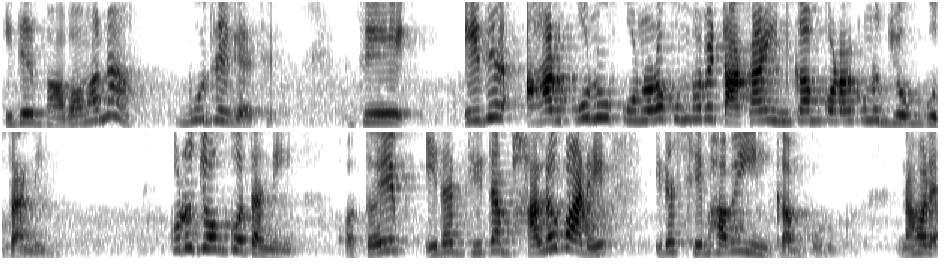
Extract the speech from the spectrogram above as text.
এদের বাবা মা না বুঝে গেছে যে এদের আর কোনো কোনো রকমভাবে টাকা ইনকাম করার কোনো যোগ্যতা নেই। কোনো যোগ্যতা নেই। অতএব এরা যেটা ভালো পারে, এটা সেভাবেই ইনকাম করুক। নাহলে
